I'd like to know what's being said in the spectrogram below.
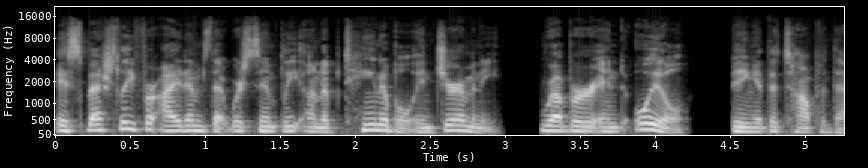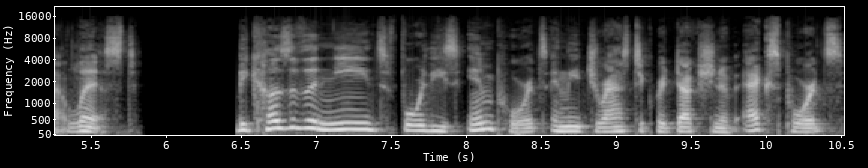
especially for items that were simply unobtainable in Germany, rubber and oil being at the top of that list. Because of the needs for these imports and the drastic reduction of exports,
